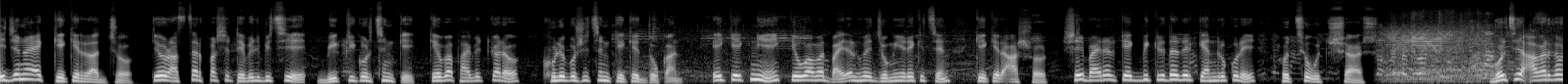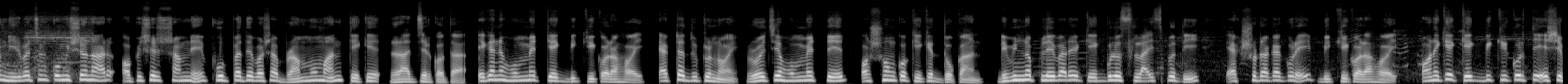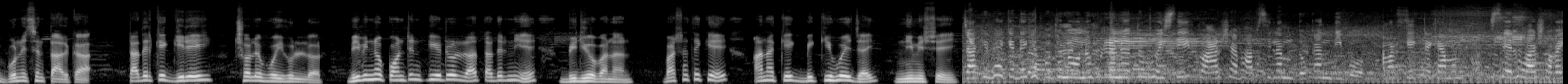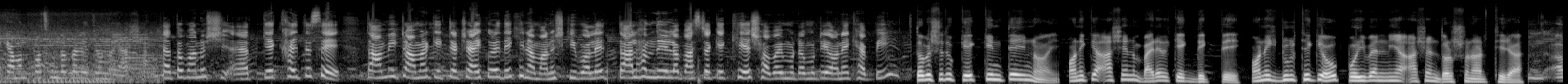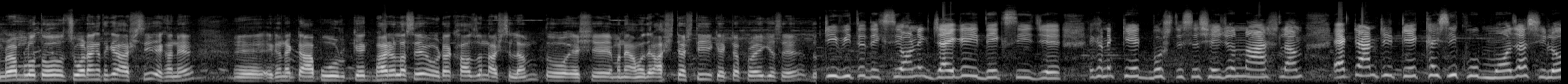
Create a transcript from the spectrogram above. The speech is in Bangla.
এই যেন এক কেকের রাজ্য। কেউ রাস্তার পাশে টেবিল বিছিয়ে বিক্রি করছেন কেক, কেউ বা প্রাইভেট কারও খুলে বসেছেন কেকের দোকান। এই কেক নিয়ে কেউ আবার ভাইরাল হয়ে জমিয়ে রেখেছেন কেকের আসর। সেই ভাইরাল কেক বিক্রেতাদের কেন্দ্র করে হচ্ছে উচ্ছ্বাস। বলছি, আগারগাঁও নির্বাচন কমিশনার অফিসের সামনে ফুটপাতে বসা ব্রাহ্মমান কেকের রাজ্যের কথা। এখানে হোমমেড কেক বিক্রি করা হয়। একটা দুটো নয়। রয়েছে হোমমেড টেপ অসংখ্য কেকের দোকান। বিভিন্ন ফ্লেভারের কেকগুলো স্লাইস প্রতি একশো টাকা করে বিক্রি করা হয়। অনেকে কেক বিক্রি করতে এসে বনেছেন তারকা। তাদেরকে ঘিরেই চলে হই হুল্লোড় বিভিন্ন কন্টেন্ট ক্রিয়েটররা তাদের নিয়ে ভিডিও বানান। বাসা থেকে আনা কেক বিক্রি হয়ে যায় নিমেষেই। প্রথমে অনুপ্রাণিত হয়েছি তো আসা ভাবছিলাম দোকান দিব। আমার কেকটা কেমন সেল হয় সবাই কেমন পছন্দ করে এজন্যই আসা এত মানুষ এত কেক খাইতেছে তো আমি একটু আমার কেকটা ট্রাই করে দেখি না মানুষ কি বলে। তো আলহামদুলিল্লাহ পাঁচটা কেক খেয়ে সবাই মোটামুটি অনেক হ্যাপি তবে শুধু কেক কিনতেই নয় অনেকে আসেন ভাইরাল কেক দেখতে। অনেক দূর থেকেও পরিবার নিয়ে আসেন দর্শনার্থীরা। আমরা মূলত চুয়াডাঙ্গা থেকে আসছি এখানে। এখানে একটা আপুর কেক ভাইরাল আছে ওটা খাওয়ার জন্য আসছিলাম। তো এসে মানে আমাদের আসতে আসতেই কেকটা ফ্রয়ে গেছে। টিভিতে দেখছি অনেক জায়গায় দেখছি যে এখানে কেক বসতেছে সেই জন্য আসলাম। একটা আন্টির কেক খাইছি খুব মজা ছিল।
